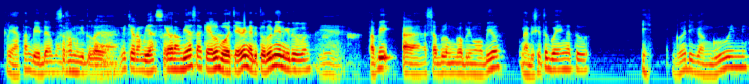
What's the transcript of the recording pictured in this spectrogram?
kelihatan beda bang Serem gitu lah ya. Ah. Ini kayak orang biasa. kayak orang biasa kayak lu bawa cewek nggak diturunin gitu bang Iya. tapi eh, sebelum gue beli mobil nah di situ gue inget tuh ih gue digangguin nih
